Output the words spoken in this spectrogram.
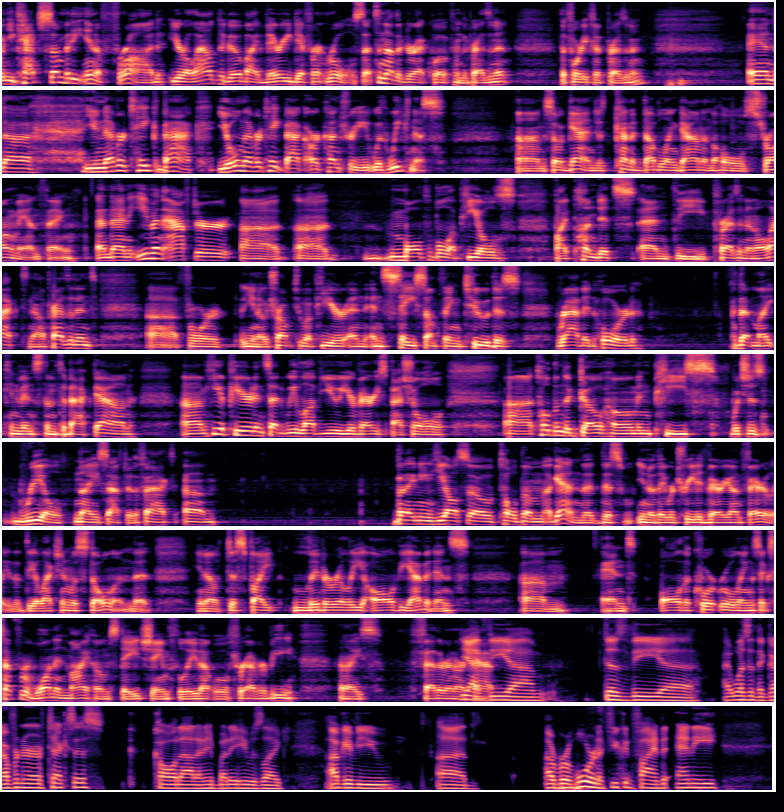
When you catch somebody in a fraud, you're allowed to go by very different rules. That's another direct quote from the president, the 45th president. And uh, you never take back, you'll never take back our country with weakness. Um, so again, just kind of doubling down on the whole strongman thing. And then even after uh, uh, multiple appeals by pundits and the president-elect, now president, uh, for you know Trump to appear and and say something to this rabid horde that might convince them to back down. Um, he appeared and said, "We love you. You're very special." Uh, told them to go home in peace, which is real nice after the fact. Um, but I mean, he also told them again that this, you know, they were treated very unfairly, that the election was stolen, that, you know, despite literally all the evidence um, and all the court rulings, except for one in my home state, shamefully, that will forever be a nice feather in our Yeah, cap. the um, does the uh, I- was it the governor of Texas called out anybody? He was like, "I'll give you uh, a reward if you can find any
